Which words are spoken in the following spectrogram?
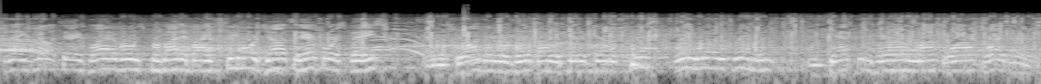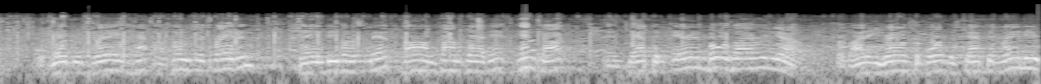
Today's military flyover was provided by Seymour Johnson Air Force Base, and the squadron was led by Lieutenant Colonel Chris Free Willie Truman and Captain Heron Mock Wagner. With Majors Ray uh, Hoser Craven, Jane Bevo Smith, Tom Tomcat Hancock, and Captain Aaron Bullseye Rugno. Providing ground support was Captain Randy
